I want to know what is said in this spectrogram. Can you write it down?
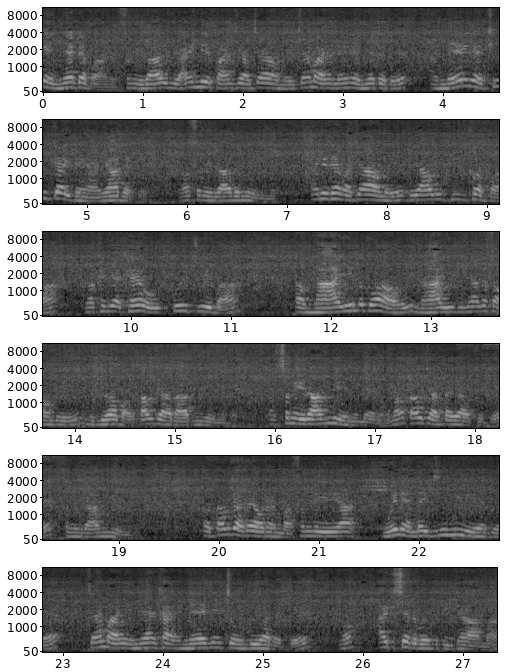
ငယ်ညက်တတ်ပါတယ်စနေသားမျိုးအဲ့ဒီပိုင်းကြားကြားအောင်လို့ကျမ်းမာရေးအနေငယ်ညက်တတ်တယ်အနေငယ်ထိကြိုက်တယ်ဟာရတတ်တယ်နော်စနေသားမျိုးတွေနဲ့အဲ့ဒီထက်မှာကြားအောင်လို့တရားဝပြီးထွက်ပါနော်ခရက်ခဲကိုတွေးကြွေးပါအော်နာရေးမသွားဘူးနာရေးဒီများလက်ဆောင်ပေးမပြောပါဘူးတောက်ကြသားမျိုးတွေနဲ့စနေသားမျိုးတွေနဲ့ပေါ့နော်တောက်ကြတက်ရောက်ဖြစ်တယ်စနေသားမျိုးတွေတော့ တောက်ကြတဲ့ရောက်တဲ့မှာဖမေကဝင်းနဲ့မိတ်ကြီးမိနေတဲ့အတွက်ကျမ်းမာရေးအများခိုင်အ ਨੇ ချင်းကြုံတွေ့ရတဲ့အတွက်နော်အဲ့တစ်ချက်တစ်ပဲတတိထားမှာ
